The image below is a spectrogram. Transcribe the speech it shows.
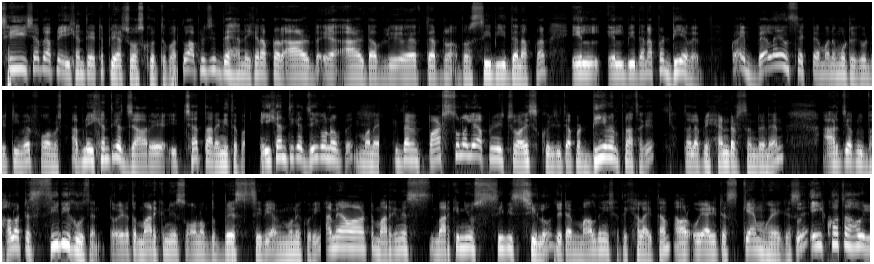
সেই হিসাবে আপনি এইখান থেকে একটা প্লেয়ার চয়েস করতে পারেন? তো আপনি যদি দেখেন এখানে আপনার আর আর ডাব্লিউ এফ আপনার সিবি দেন আপনার এল এল বি দেন আপনার ডিএমএফ প্রায় ব্যালেন্স একটা মানে মোটামুটি টিমের ফরমেশন আপনি এখান থেকে যারে ইচ্ছা তারে নিতে পারেন। এইখান থেকে যে কোনো মানে কিন্তু আমি পার্সোনালি আপনি চয়েস করি, যদি আপনার ডিএমএফ না থাকে, তাহলে আপনি হ্যান্ডারসনরে নেন। আর যদি আপনি ভালো একটা সিবি খুঁজেন, তো এটা তো Marquinhos one of the best CB আমি মনে করি। আমি আমার একটা মার্কিনিউস মার্কিনিউস সিবি ছিল, যেটা আমি মালদিনীর সাথে খেলাইতাম আর ওই আইডিটা স্ক্যাম হয়ে গেছে। এই কথা হইল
